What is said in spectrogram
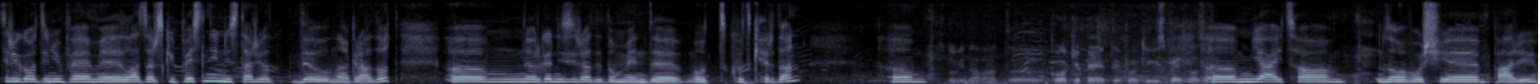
4 години пееме лазарски песни ни стариот дел на градот. Не организираде до мен од Кут Гердан. Што ви даваат кога ќе пеете, кога ќе ги спеете лазар? Јајца, лавошје, пари.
